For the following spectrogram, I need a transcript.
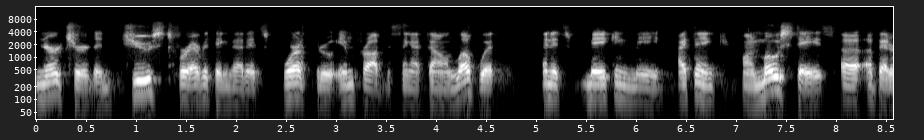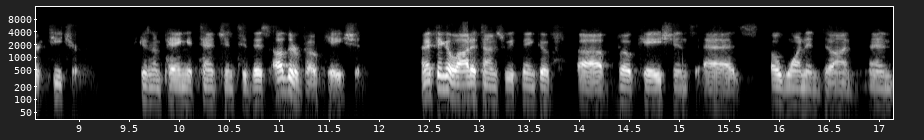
nurtured and juiced for everything that it's worth through improv this thing i fell in love with. And it's making me i think on most days a, a better teacher because i'm paying attention to this other vocation. And i think a lot of times we think of uh, vocations as a one and done and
